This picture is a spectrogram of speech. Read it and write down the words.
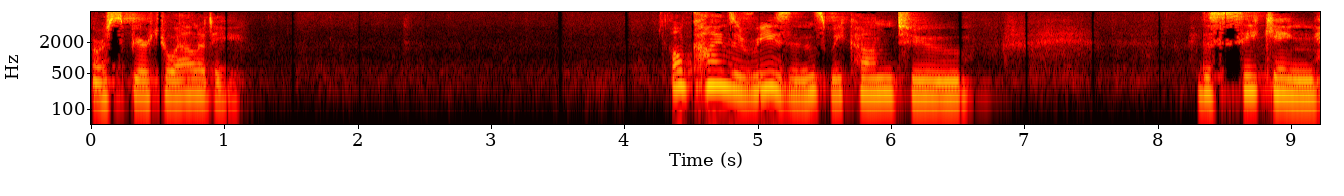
or spirituality. All kinds of reasons we come to the seeking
